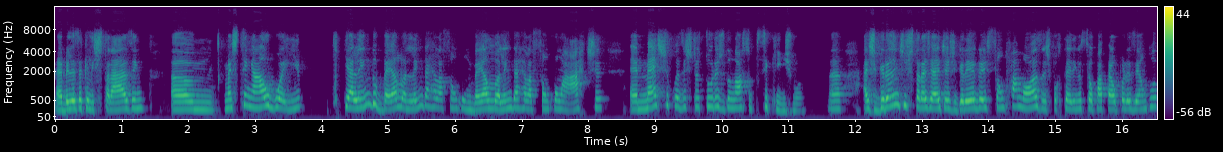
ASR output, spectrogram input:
é a beleza que eles trazem, um, mas tem algo aí que, além do belo, além da relação com o belo, além da relação com a arte, é, mexe com as estruturas do nosso psiquismo. Né? As grandes tragédias gregas são famosas por terem o seu papel, por exemplo,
